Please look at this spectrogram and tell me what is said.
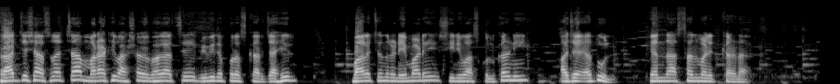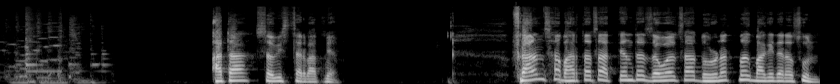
राज्य शासनाच्या मराठी भाषा विभागाचे विविध पुरस्कार जाहीर. बालचंद्र नेमाडे श्रीनिवास कुलकर्णी अजय अतुल यांना सन्मानित करणार. आता सविस्तर बातम्या. फ्रान्स हा भारताचा अत्यंत जवळचा धोरणात्मक भागीदार असून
